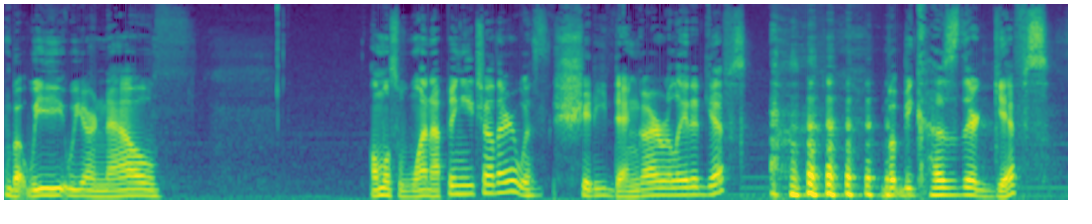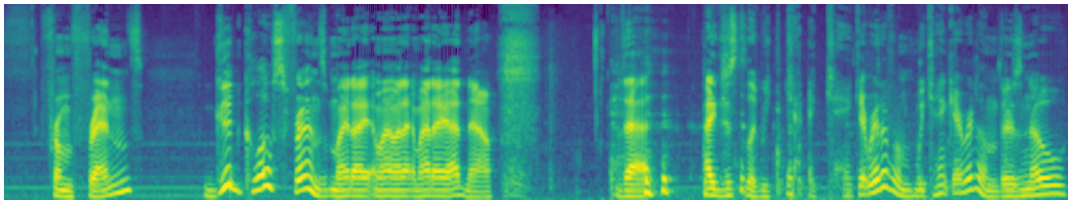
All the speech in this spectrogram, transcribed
But we we are now almost one upping each other with shitty Dengar related gifts. but because they're gifts from friends, good close friends, might I might I, might I add now, that I just like we can't, I can't get rid of them. We can't get rid of them. There's no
